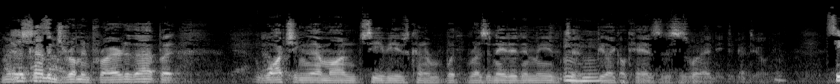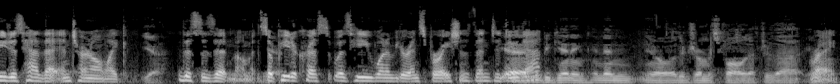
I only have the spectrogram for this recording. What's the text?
I mean, was I've kind of been drumming prior to that, but watching them on TV was kind of what resonated in me to Mm-hmm. be like, "Okay, this, this is what I need to be doing." So you just had that internal, like, Yeah. this is it moment. So Yeah. Peter Criss, was he one of your inspirations then to yeah, do in the beginning, and then you know other drummers followed after that. you know. Right.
